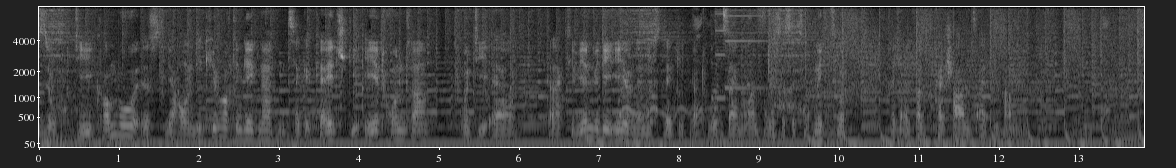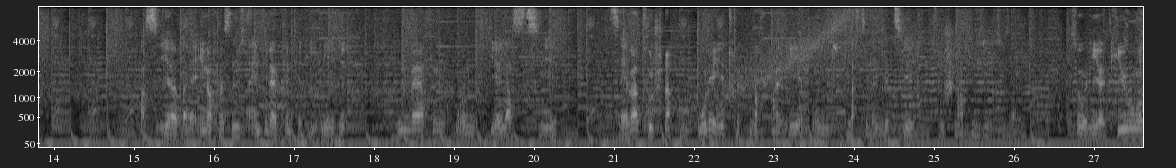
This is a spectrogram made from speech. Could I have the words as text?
So, die Combo ist, wir hauen die Q auf den Gegner, ist er gecaged, die E drunter und die R. Dann aktivieren wir die E und dann müsste der Gegner tot sein. Am Anfang ist das jetzt noch nicht so ich einfach kein Schadensitem habe. Was ihr bei der E noch wissen müsst, entweder könnt ihr die E hinwerfen und ihr lasst sie selber zuschnappen oder ihr drückt nochmal E und lasst sie dann gezielt zuschnappen sozusagen. So, hier Q,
